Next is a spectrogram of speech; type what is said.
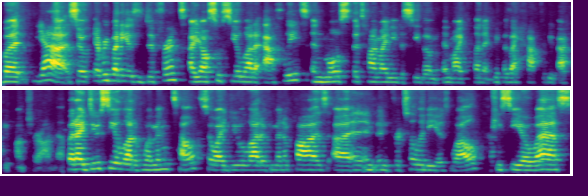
But yeah, so everybody is different. I also see a lot of athletes, and most of the time I need to see them in my clinic because I have to do acupuncture on them. But I do see a lot of women's health. So I do a lot of menopause uh, and, and, fertility as well, PCOS,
